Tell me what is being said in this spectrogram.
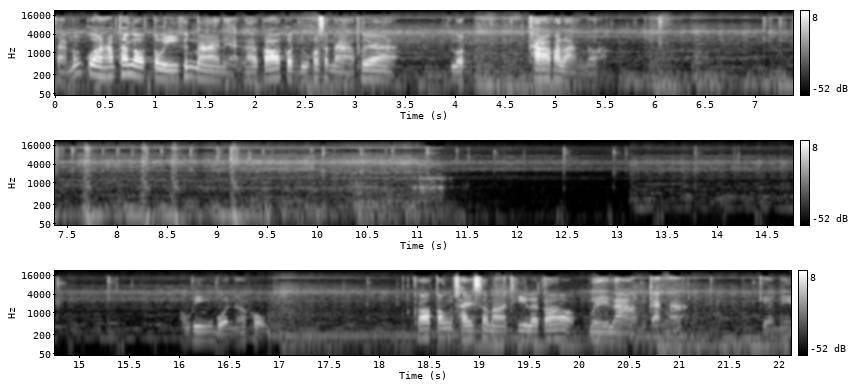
แต่ไม่กลัวครับถ้าเราตุยขึ้นมาเนี่ยเราก็กดดูโฆษณาเพื่อลดค่าพลังเนาะ เอาวิ่งบนนะครับผม ก็ต้องใช้สมาธิแล้วก็เวลาเหมือนกันนะ เกมนี้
